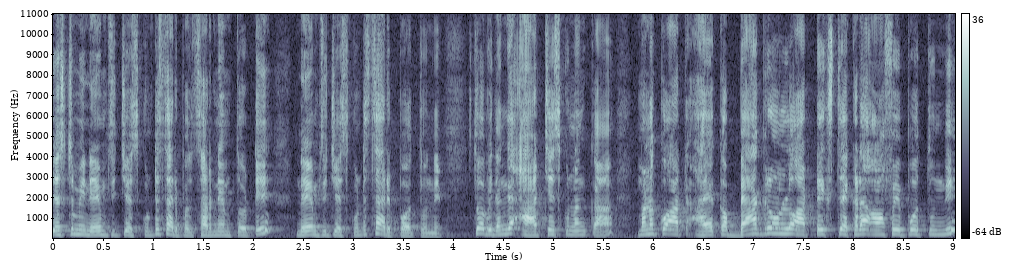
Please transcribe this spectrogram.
జస్ట్ మీ నేమ్స్ ఇచ్చేసుకుంటే సరిపోతుంది. సర్ నేమ్ తోటి నేమ్స్ ఇచ్చేసుకుంటే సరిపోతుంది. సో ఆ విధంగా యాడ్ చేసుకున్నాక మనకు ఆ ఆ యొక్క బ్యాక్గ్రౌండ్లో ఆ టెక్స్ట్ ఎక్కడ ఆఫ్ అయిపోతుంది?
